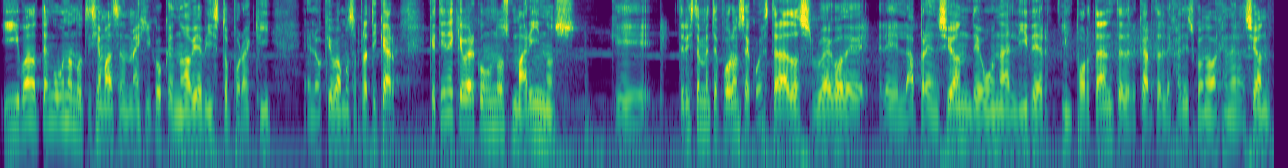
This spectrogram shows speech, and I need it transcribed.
Y bueno, tengo una noticia más en México que no había visto por aquí en lo que vamos a platicar, que tiene que ver con unos marinos que tristemente fueron secuestrados luego de la aprehensión de una líder importante del cártel de Jalisco Nueva Generación,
